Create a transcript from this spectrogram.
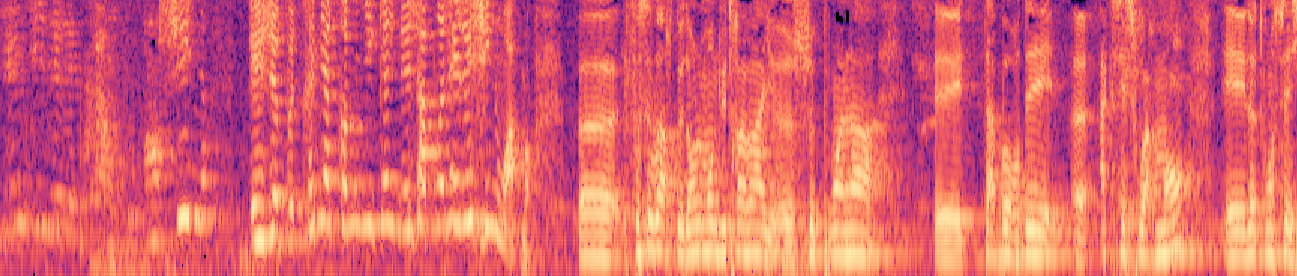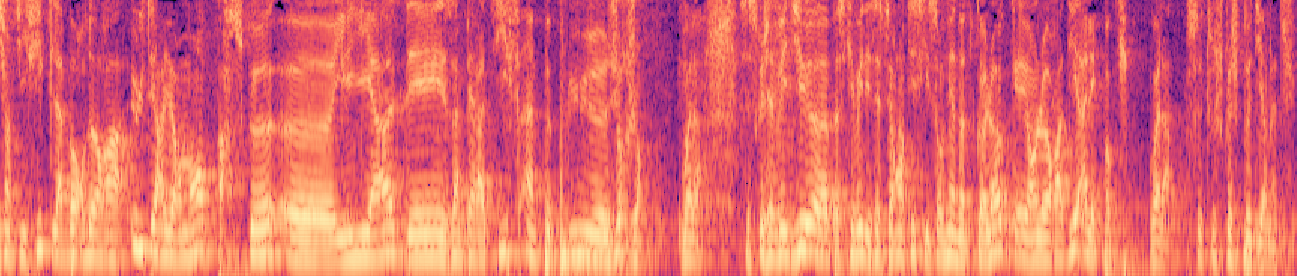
J'ai utilisé l'espéranto en Chine et je peux très bien communiquer avec les Japonais et les Chinois. Euh, il faut savoir que dans le monde du travail, euh, ce point-là est abordé euh, accessoirement et notre conseil scientifique l'abordera ultérieurement parce que il y a des impératifs un peu plus urgents. Voilà, c'est ce que j'avais dit parce qu'il y avait des espérantistes qui sont venus à notre colloque et on leur a dit à l'époque. Voilà, c'est tout ce que je peux dire là-dessus.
